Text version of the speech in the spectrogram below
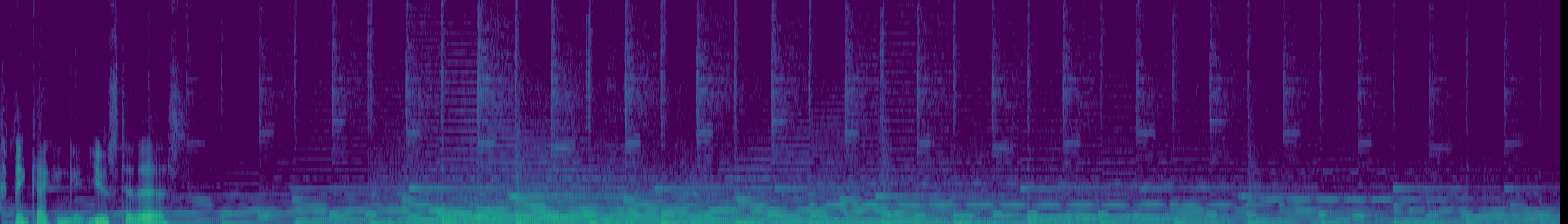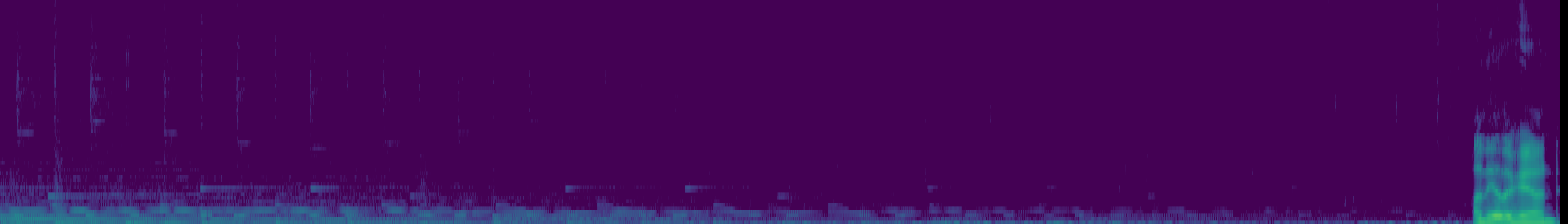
I think I can get used to this. On the other hand,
